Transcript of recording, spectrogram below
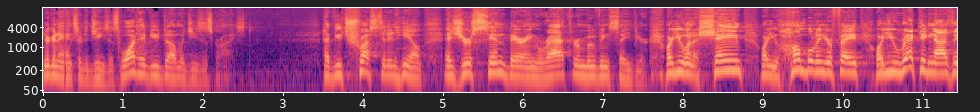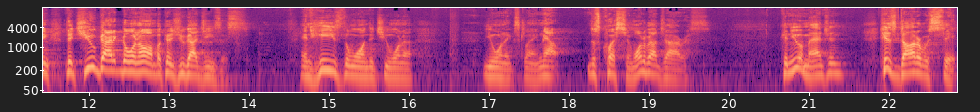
You're going to answer to Jesus. What have you done with Jesus Christ? Have you trusted in him as your sin bearing, wrath removing Savior? Are you unashamed? Are you humble in your faith? Are you recognizing that you got it going on because you got Jesus? And he's the one that you want to you want to exclaim. Now, this question what about Jairus? Can you imagine? His daughter was sick.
